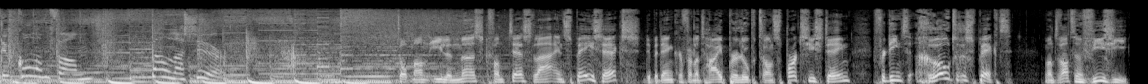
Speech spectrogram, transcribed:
De column van Paul Lasseur. Topman Elon Musk van Tesla en SpaceX, de bedenker van het Hyperloop transportsysteem, verdient groot respect. Want wat een visie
